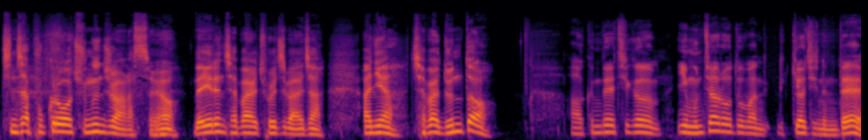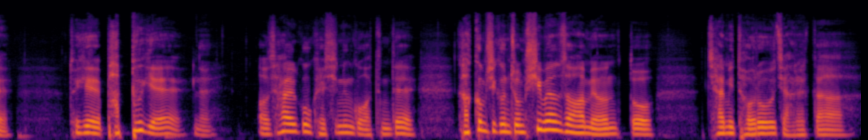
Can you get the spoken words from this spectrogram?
진짜 부끄러워 죽는 줄 알았어요. 내일은 제발 졸지 말자. 아니야, 제발 눈 떠. 아 근데 지금 이 문자로도만 느껴지는데 되게 바쁘게 네. 어, 살고 계시는 것 같은데 가끔씩은 좀 쉬면서 하면 또 잠이 덜 오지 않을까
